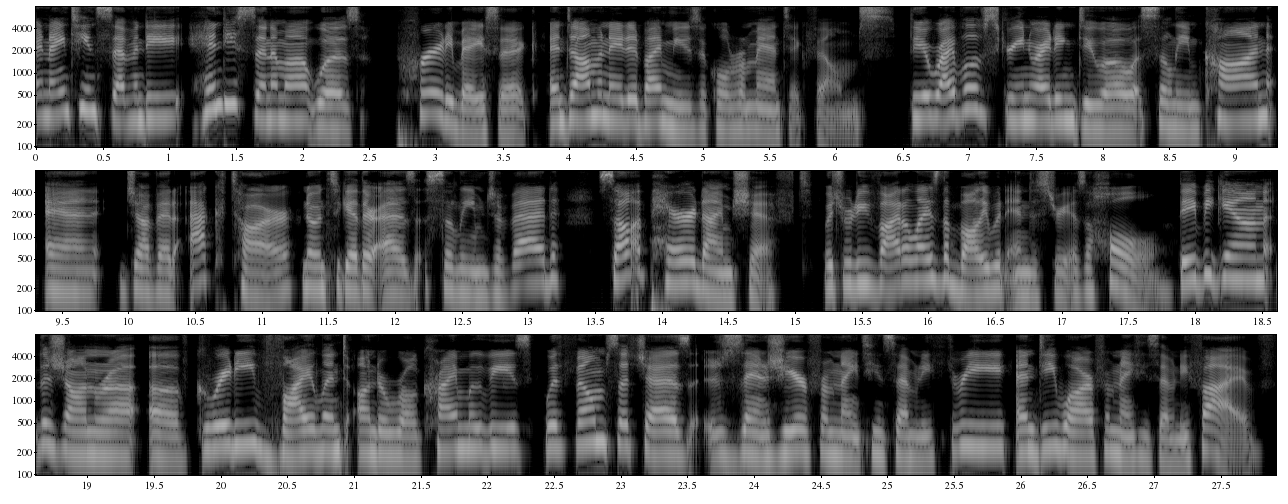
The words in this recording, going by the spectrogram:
By 1970, Hindi cinema was pretty basic and dominated by musical romantic films. The arrival of screenwriting duo Salim Khan and Javed Akhtar, known together as Salim Javed, saw a paradigm shift, which would revitalize the Bollywood industry as a whole. They began the genre of gritty, violent underworld crime movies with films such as Zanjeer from 1973 and Diwar from 1975.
